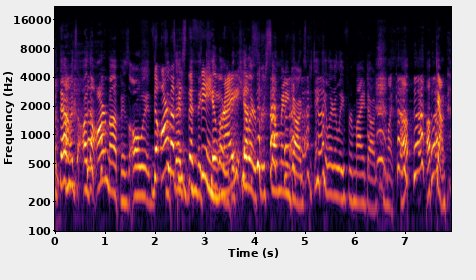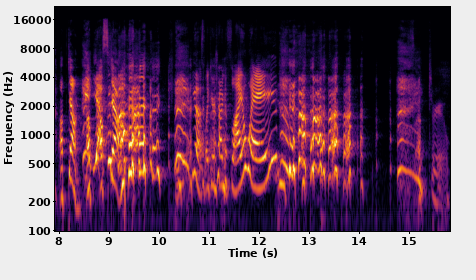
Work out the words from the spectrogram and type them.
But that was uh, the arm up is always The arm up is the been thing, killer, right? The killer Yes. for so many dogs, particularly for my dogs. I'm like up, up, down, up, down, up, Yes. up, down. yes, like you're trying to fly away. True.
